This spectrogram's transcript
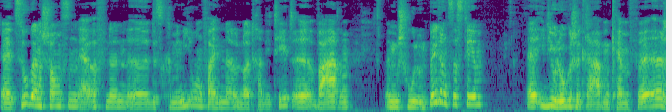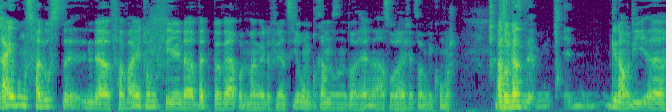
äh, Zugangschancen eröffnen, äh, Diskriminierung verhindern und Neutralität äh, wahren im Schul- und Bildungssystem. Äh, ideologische Grabenkämpfe, äh, Reibungsverluste in der Verwaltung, fehlender Wettbewerb und mangelnde Finanzierung bremsen. Hä? Achso, da habe ich jetzt irgendwie komisch. Also das, äh, genau, die äh,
